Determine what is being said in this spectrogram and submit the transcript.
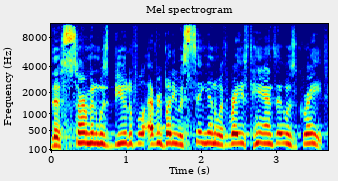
the sermon was beautiful. Everybody was singing with raised hands. It was great.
